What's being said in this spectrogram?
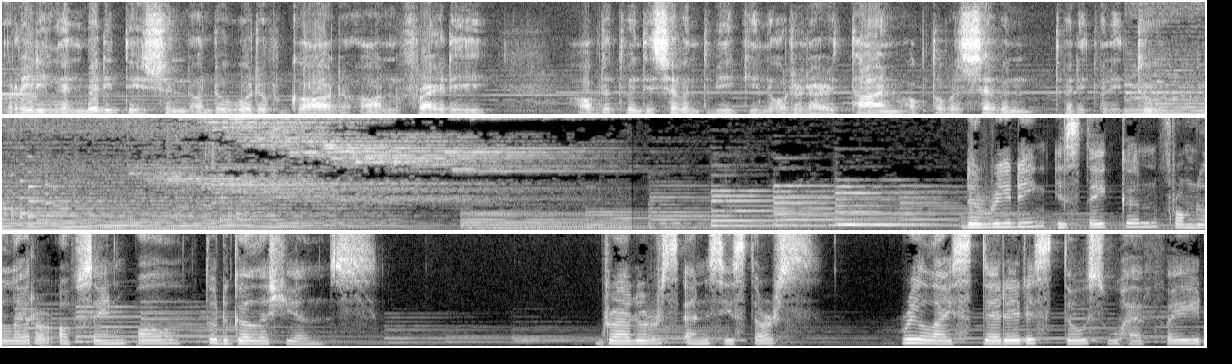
Reading and meditation on the Word of God on Friday of the 27th week in Ordinary Time, October 7, 2022. The reading is taken from the letter of St. Paul to the Galatians. Brothers and sisters, realize that it is those who have faith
